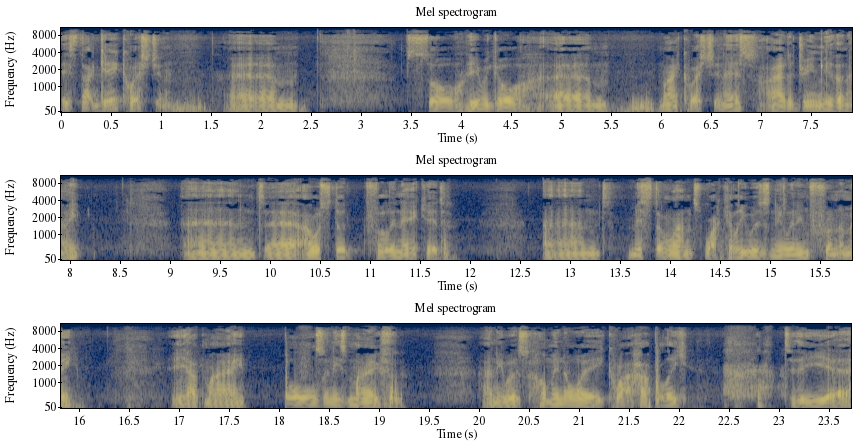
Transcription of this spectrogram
it's that gay question. Um, so here we go. Um, my question is: I had a dream the other night, and uh, I was stood fully naked, and Mr. Lance Wackerly was kneeling in front of me. He had my balls in his mouth and he was humming away quite happily to the uh,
